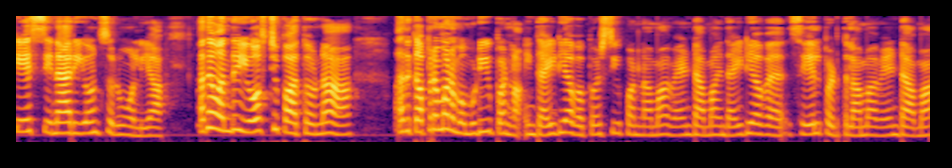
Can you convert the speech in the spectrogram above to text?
கேஸ் சினாரியோன்னு சொல்லுவோம் இல்லையா? அதை வந்து யோசித்து பார்த்தோன்னா அதுக்கப்புறமா நம்ம முடிவு பண்ணலாம். இந்த ஐடியாவை பர்சியூ பண்ணலாமா வேண்டாமா? இந்த ஐடியாவை செயல்படுத்தலாமா வேண்டாமா?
